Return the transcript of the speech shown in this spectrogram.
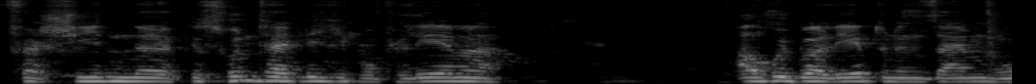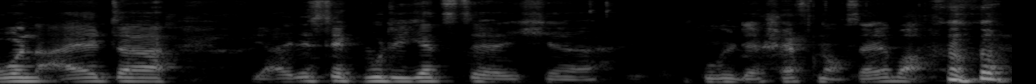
verschiedene gesundheitliche Probleme auch überlebt und in seinem hohen Alter, wie alt ist der Gute jetzt? Ich äh, google der Chef noch selber.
